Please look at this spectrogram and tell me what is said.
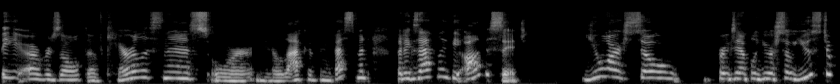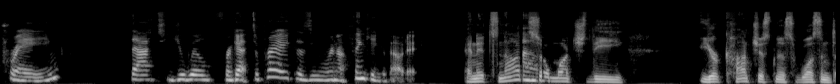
be a result of carelessness or you know lack of investment, but exactly the opposite. You are so, for example, you're so used to praying that you will forget to pray because you were not thinking about it. And it's not Um, so much the your consciousness wasn't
